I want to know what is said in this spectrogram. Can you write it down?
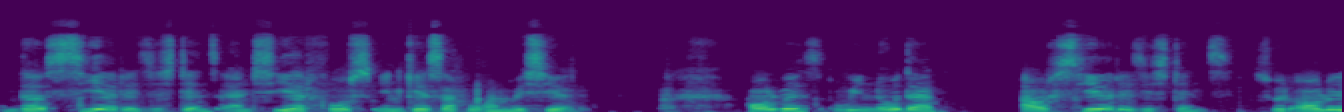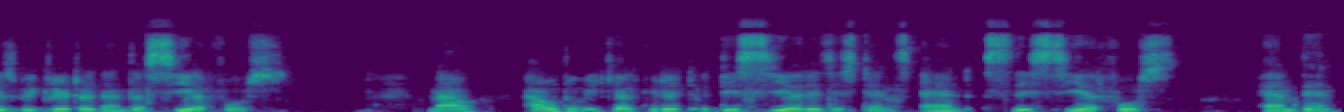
the shear resistance and shear force in case of one-way shear always we know that our shear resistance should always be greater than the shear force. Now, how do we calculate this shear resistance and this shear force? And then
